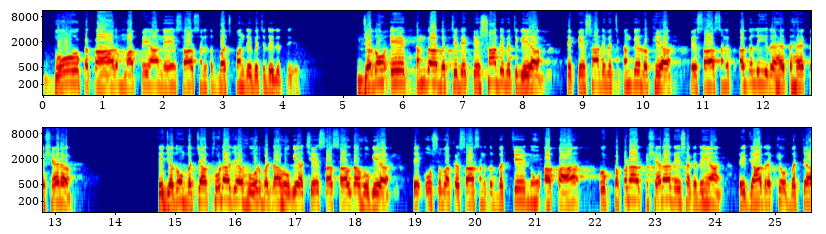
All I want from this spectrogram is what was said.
ਦੋ ਕਕਾਰ ਮਾਪਿਆਂ ਨੇ ਸਾਧ ਸੰਗਤ ਬਚਪਨ ਦੇ ਵਿੱਚ ਦੇ ਦਿੱਤੇ ਹੈ। ਜਦੋਂ ਇਹ ਕੰਗਾ ਬੱਚੇ ਦੇ ਕੇਸਾਂ ਦੇ ਵਿੱਚ ਗਿਆ ਤੇ ਕੇਸਾਂ ਦੇ ਵਿੱਚ ਕੰਗੇ ਨੂੰ ਰੱਖਿਆ ਤੇ ਸਾਧ ਸੰਗਤ ਅਗਲੀ ਰਹਿਤ ਹੈ ਕਸ਼ਹਿਰਾ। ਤੇ ਜਦੋਂ ਬੱਚਾ ਥੋੜਾ ਜਿਹਾ ਹੋਰ ਵੱਡਾ ਹੋ ਗਿਆ 6-7 ਸਾਲ ਦਾ ਹੋ ਗਿਆ ਤੇ ਉਸ ਵਕਤ ਸਾਧ ਸੰਗਤ ਬੱਚੇ ਨੂੰ ਆਪਾਂ ਉਹ ਕਪੜਾ ਕਸ਼ਹਿਰਾ ਦੇ ਸਕਦੇ ਆ ਤੇ ਯਾਦ ਰੱਖਿਓ ਬੱਚਾ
